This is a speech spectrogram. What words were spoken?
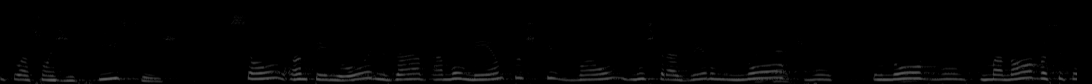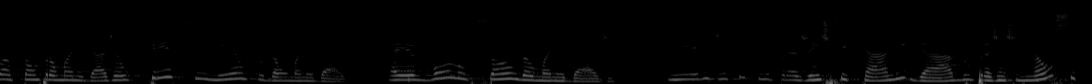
situações difíceis, são anteriores a, a momentos que vão nos trazer um novo um novo, uma nova situação para a humanidade, é o crescimento da humanidade, é a evolução da humanidade. E ele disse aqui para a gente ficar ligado, para a gente não se,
